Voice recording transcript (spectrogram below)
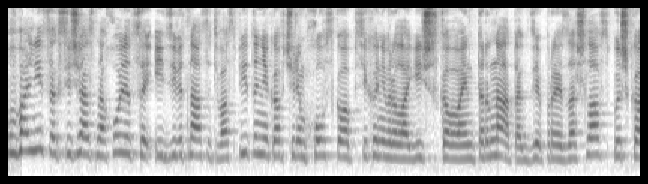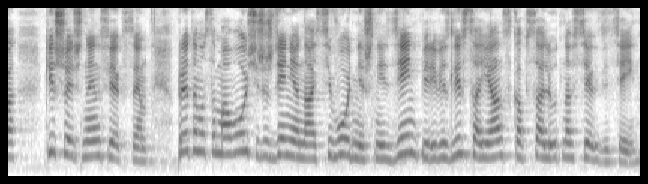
В больницах сейчас находятся и 19 воспитанников Черемховского психоневрологического интерната, где произошла вспышка кишечной инфекции. При этом из самого учреждения на сегодняшний день перевезли в Саянск абсолютно всех детей.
